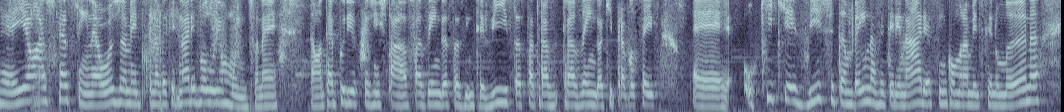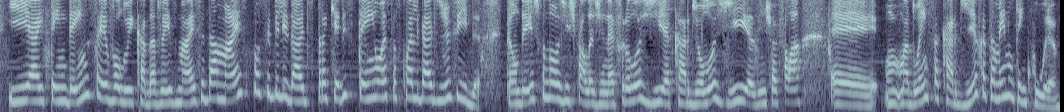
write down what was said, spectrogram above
É, e eu acho que assim, né? Hoje a medicina veterinária evoluiu muito, né? Então, até por isso que a gente está fazendo essas entrevistas, está tra trazendo aqui para vocês é, o que, que existe também na veterinária, assim como na medicina humana, e a tendência é evoluir cada vez mais e dar mais possibilidades para que eles tenham essas qualidades de vida. Então, desde quando a gente fala de nefrologia, cardiologia, a gente vai falar é, uma doença cardíaca também não tem cura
